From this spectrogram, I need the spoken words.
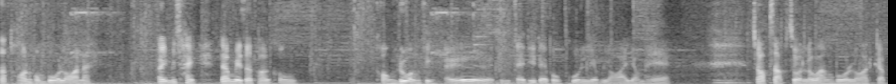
สะท้อนของโบลอนนะ เอ้ยไม่ใช่ดาเมจสะท้อนของของด้วงสิ เออ ดีใจที่ได้พบคุณเรียบร้อยยอมแพ้ ชอบสับสนระหว่างโบลอสกับ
